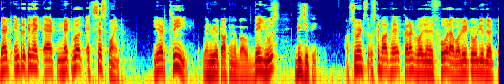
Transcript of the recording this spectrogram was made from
that interconnect at network access point layer three when we are talking about they use B J P اور اسٹوڈینٹس اس کے بعد ہے current version is four I already told you that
